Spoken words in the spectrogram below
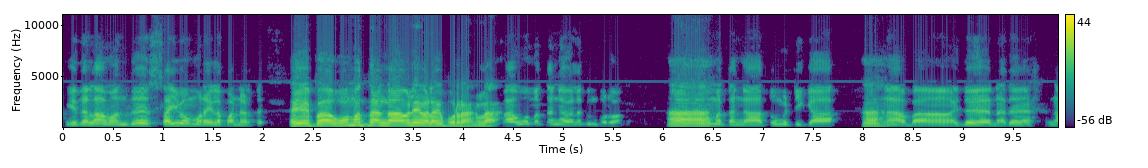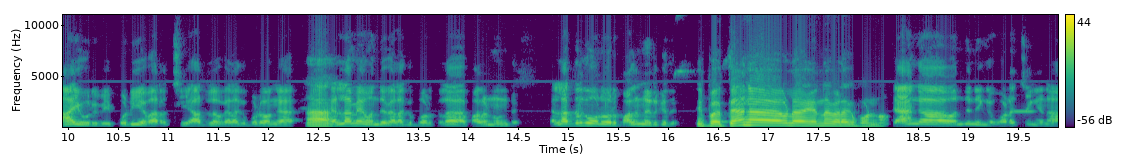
இதெல்லாம் வந்து சைவ முறையில பண்ணுறது. இப்ப ஊமத்தாங்காவிலே விலகு போடுறாங்களா? ஊமத்தங்காய் விளக்கும் போடுவாங்க. ஊமத்தங்காய் துமிட்டிக்காய் இது நாய் உருவி பொடியை வரைச்சி அதுல விலகு போடுவாங்க. எல்லாமே வந்து விலகு போறதுல பலன் உண்டு. எல்லாத்துக்கும் ஒரு ஒரு பலன் இருக்குது. இப்ப தேங்காவுல என்ன விலகு போடணும்? தேங்காய் வந்து நீங்க உடைச்சீங்கன்னா.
